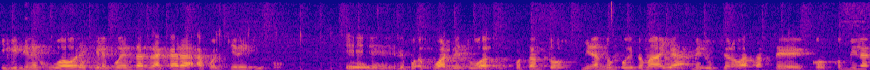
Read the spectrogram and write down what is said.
y que tiene jugadores que le pueden dar la cara a cualquier equipo. Eh, le puede jugar de tú a tú. Por tanto, mirando un poquito más allá, me ilusiono bastante con, con Milan,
